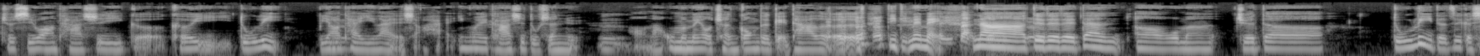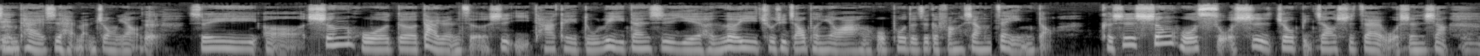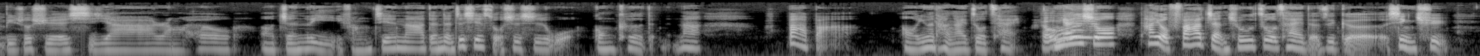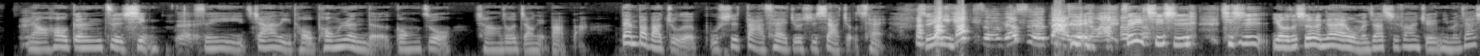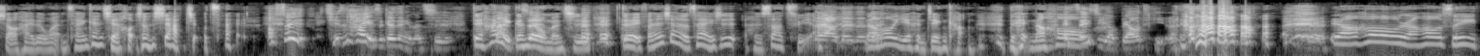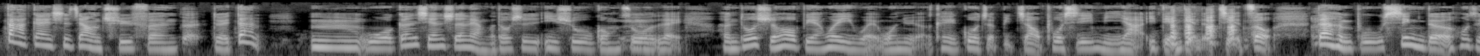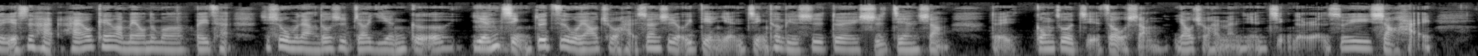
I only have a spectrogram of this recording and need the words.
就希望他是一个可以独立、不要太依赖的小孩，嗯、因为他是独生女。嗯，好，那我们没有成功的给他了 弟弟妹妹。那对对对，但呃，我们觉得独立的这个心态是还蛮重要的。嗯、所以呃，生活的大原则是以他可以独立，但是也很乐意出去交朋友啊，很活泼的这个方向在引导。可是生活琐事就比较是在我身上，嗯、比如说学习啊，然后呃整理房间啊等等，这些琐事是我功课的。那爸爸哦，因为他很爱做菜，哦、应该是说他有发展出做菜的这个兴趣，然后跟自信，对，所以家里头烹饪的工作常常都交给爸爸。但爸爸煮的不是大菜就是下酒菜，所以怎么比较适合大人？所以其实其实有的时候人家来我们家吃饭，觉得你们家小孩的晚餐看起来好像下酒菜。哦，所以其实他也是跟着你们吃，对，他也跟着我们吃，对，反正下酒菜也是很刷嘴啊，对啊，对对，然后也很健康，对，然后这一集有标题了，对，然后然后所以大概是这样区分，对。对，但。嗯，我跟先生两个都是艺术工作类，嗯、很多时候别人会以为我女儿可以过着比较波西米亚一点点的节奏，但很不幸的，或者也是还还 OK 啦，没有那么悲惨。就是我们两个都是比较严格、严谨，嗯、对自我要求还算是有一点严谨，特别是对时间上、对工作节奏上要求还蛮严谨的人，所以小孩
